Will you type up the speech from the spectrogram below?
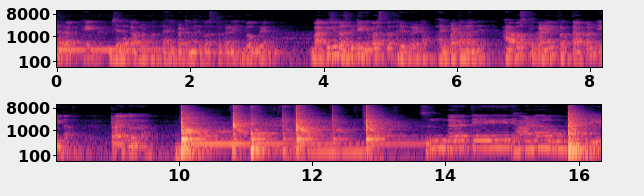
तर एक झलक आपण फक्त हरिपाठामध्ये बसतो का नाही बघूया. बाकीचे भजनी ठेके बसतात हरिपाठा हरिपाठामध्ये. हा बसतो का नाही फक्त आपण एकदा ट्राय करूया. सुंदर ते ध्यान उभे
